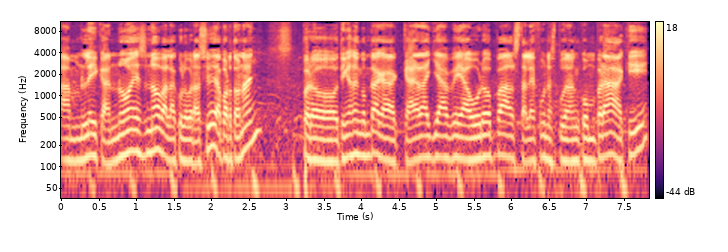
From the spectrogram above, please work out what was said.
amb Leica. No és nova la col·laboració, ja porta un any, però tingues en compte que, que ara ja ve a Europa, els telèfons es podran comprar aquí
